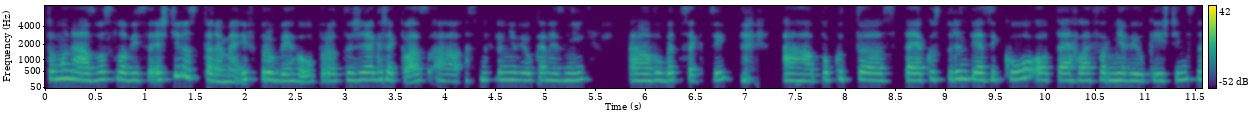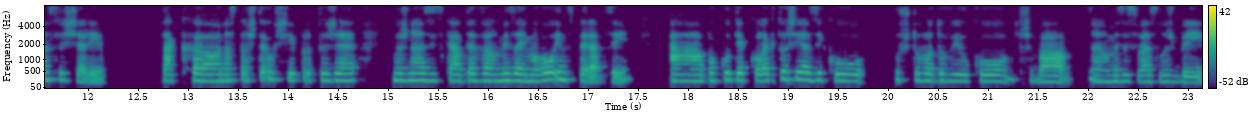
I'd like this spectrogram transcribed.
tomu názvu sloví se ještě dostaneme i v průběhu, protože, jak řekla, asynchronní výuka nezní vůbec sekci. A pokud jste jako student jazyku o téhle formě výuky ještě nic neslyšeli, tak nastražte uši, protože možná získáte velmi zajímavou inspiraci. A pokud jako lektoři jazyku už tuhletu výuku třeba mezi své služby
